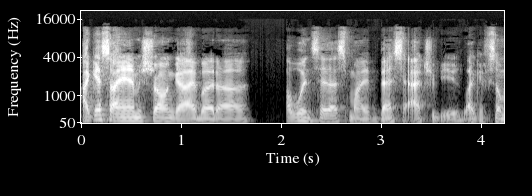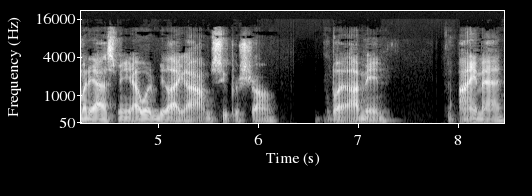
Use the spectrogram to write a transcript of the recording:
I guess I am a strong guy, but uh, I wouldn't say that's my best attribute. Like if somebody asked me, I wouldn't be like, oh, I'm super strong. But I mean, I am mad.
